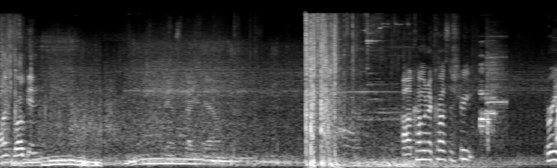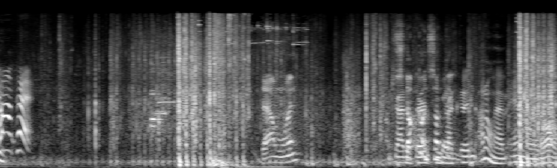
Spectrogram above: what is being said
One's broken. Yeah, got you down. Uh, coming across the street. Three. Contact! Down one. I'm Tried to stuck on third one, but I couldn't. I don't have ammo at all.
